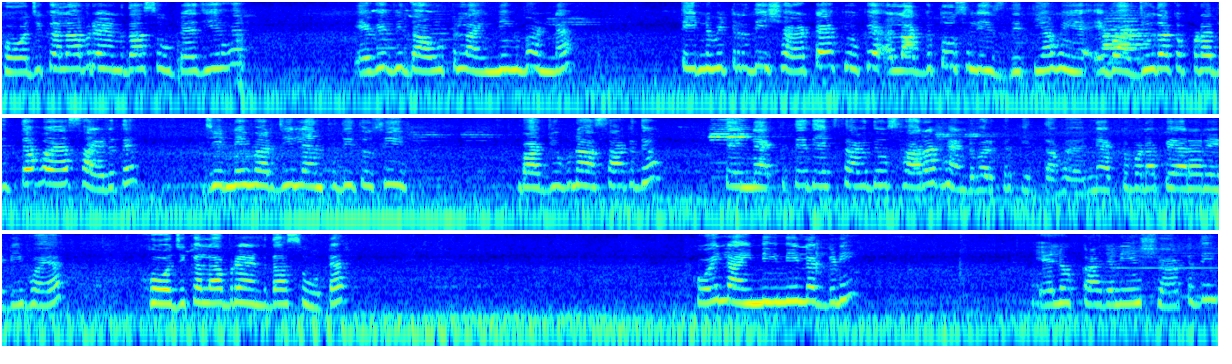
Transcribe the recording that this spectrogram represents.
ਖੋਜ ਕਲਾ ਬ੍ਰਾਂਡ ਦਾ ਸੂਟ ਹੈ ਜੀ ਇਹ। ਇਹ ਵੀ ਵਿਦਆਊਟ ਲਾਈਨਿੰਗ ਬਣਨਾ 3 ਮੀਟਰ ਦੀ ਸ਼ਰਟ ਹੈ, ਕਿਉਂਕਿ ਅਲੱਗ ਤੋਂ ਸਲੀਵਸ ਦਿੱਤੀਆਂ ਹੋਈਆਂ। ਇਹ ਬਾਜੂ ਦਾ ਕੱਪੜਾ ਦਿੱਤਾ ਹੋਇਆ ਸਾਈਡ ਤੇ। ਜਿੰਨੀ ਮਰਜ਼ੀ ਲੈਂਥ ਦੀ ਤੁਸੀਂ ਬਾਜੂ ਬਣਾ ਸਕਦੇ ਹੋ। ਤੇ ਨੈਕ ਤੇ ਦੇਖ ਸਕਦੇ ਹੋ ਸਾਰਾ ਹੈਂਡ ਵਰਕ ਕੀਤਾ ਹੋਇਆ। ਨੈਕ ਬੜਾ ਪਿਆਰਾ ਰੈਡੀ ਹੋਇਆ। ਖੋਜ ਕਲਾ ਬ੍ਰਾਂਡ ਦਾ ਸੂਟ ਹੈ। ਕੋਈ ਲਾਈਨਿੰਗ ਨਹੀਂ ਲੱਗਣੀ। ਇਹ ਲੁੱਕ ਆ ਜਾਣੀ ਹੈ ਸ਼ਰਟ ਦੀ।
